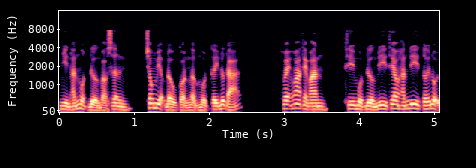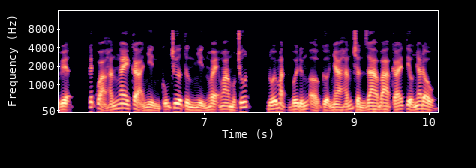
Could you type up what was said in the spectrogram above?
nhìn hắn một đường vào sân, trong miệng đầu còn ngậm một cây nước đá. Huệ hoa thèm ăn, thì một đường đi theo hắn đi tới nội viện, kết quả hắn ngay cả nhìn cũng chưa từng nhìn huệ hoa một chút, đối mặt với đứng ở cửa nhà hắn trần ra ba cái tiểu nha đầu,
